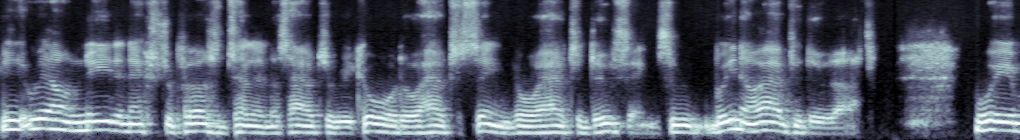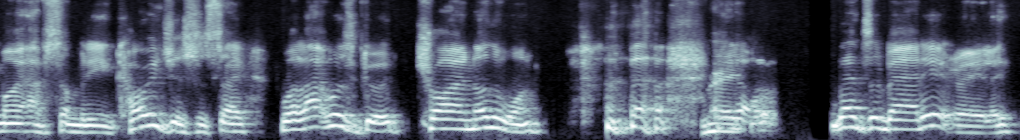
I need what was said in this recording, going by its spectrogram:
We we don't need an extra person telling us how to record or how to sing or how to do things. We know how to do that. We might have somebody encourage us and say, "Well, that was good. Try another one." Right. You know, that's about it, really.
